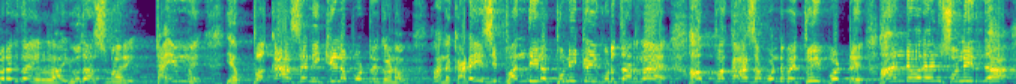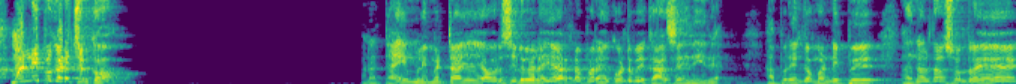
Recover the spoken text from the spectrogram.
பிறகு தான் எல்லாம் யூதாஸ் மாதிரி டைம் எப்போ காசை நீ கீழே போட்டிருக்கணும் அந்த கடைசி பந்தியில துணி கை கொடுத்தார்ல அப்ப காசை கொண்டு போய் தூக்கி போட்டு ஆண்டவரேன்னு சொல்லி இருந்தா மன்னிப்பு கிடைச்சிருக்கோம். ஆனால் டைம் லிமிட் ஆகி அவர் சிலுவையில் ஏறின பிறகு கொண்டு போய் காசை எறிகிறேன் அப்புறம் எங்க மன்னிப்பு? அதனால தான் சொல்றேன்.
